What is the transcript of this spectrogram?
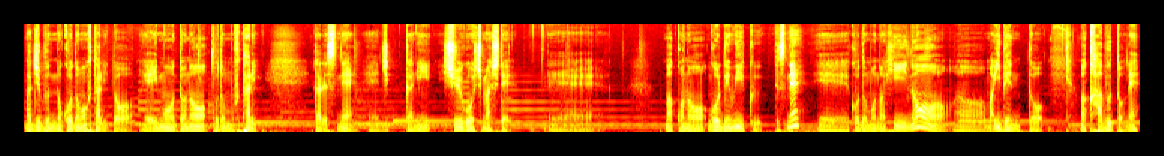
まあ、自分の子供2人と、え、妹の子供2人がですね、え、実家に集合しまして、えーまあ、このゴールデンウィークですね、えー、子供の日の、まあ、イベント、まあ、株とね、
